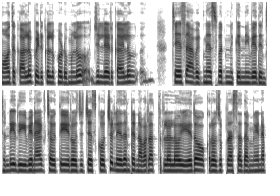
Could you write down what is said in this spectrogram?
మోదకాలు పిడికలు కొడుములు జిల్లేడికాయలు చేసి ఆ విఘ్నేశ్వరునికి నివేదించండి. ఇది వినాయక చవితి రోజు చేసుకోవచ్చు. లేదంటే నవరాత్రులలో ఏదో ఒక రోజు ప్రసాదంగా అయినా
